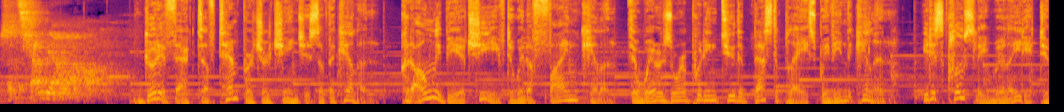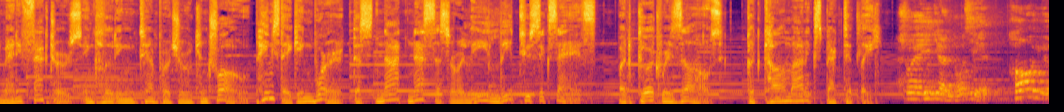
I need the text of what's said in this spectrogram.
是千变万化的。 Good effect of temperature changes of the kiln could only be achieved with a fine kiln. The wares were put into the best place within the kiln. It is closely related to many factors, including temperature control. Painstaking work does not necessarily lead to success, but good results could come unexpectedly. 所以一件东西好与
